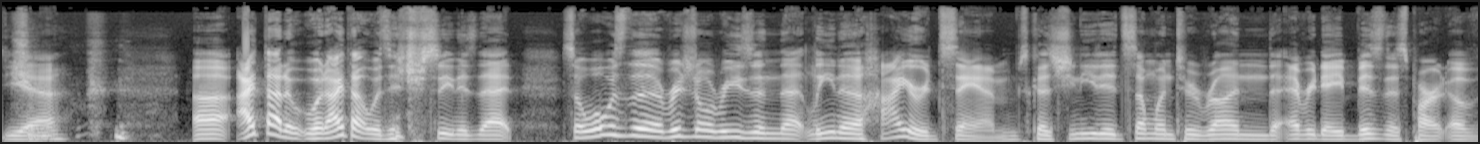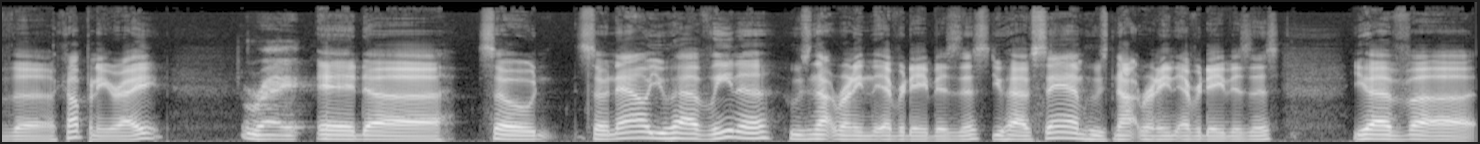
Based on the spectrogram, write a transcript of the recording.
yeah, uh, I thought it. What I thought was interesting is that. So, what was the original reason that Lena hired Sam? Because she needed someone to run the everyday business part of the company, right? Right. And uh, so, so now you have Lena, who's not running the everyday business. You have Sam, who's not running everyday business. You have uh,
